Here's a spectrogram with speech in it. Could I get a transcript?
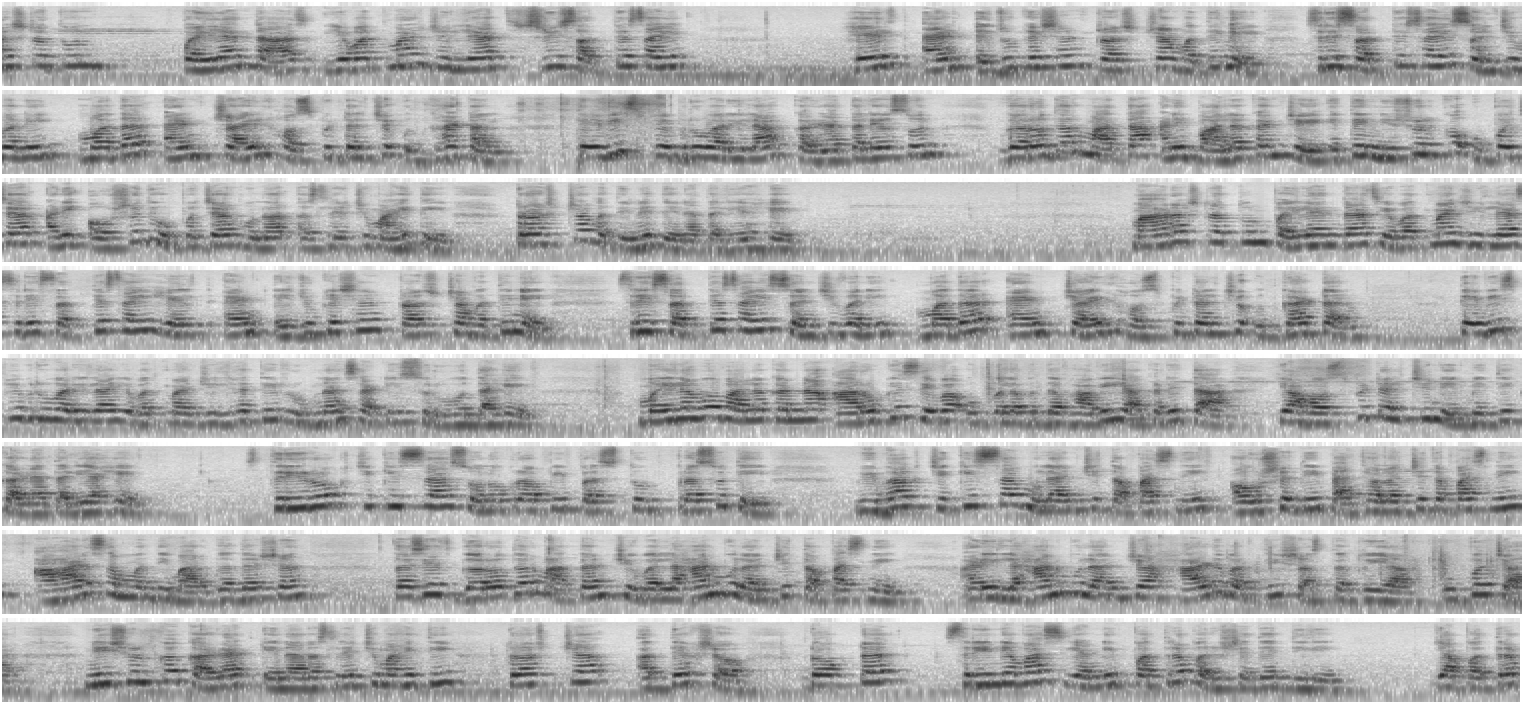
महाराष्ट्रातून पहिल्यांदाच यवतमाळ जिल्ह्यात Shri Sathya Sai health and education ट्रस्टच्या वतीने Shri Sathya Sai Sanjeevani mother and child हॉस्पिटलचे उद्घाटन तेवीस फेब्रुवारीला करण्यात आले असून गरोदर माता आणि बालकांचे येथे निशुल्क उपचार आणि औषधी उपचार होणार असल्याची माहिती ट्रस्टच्या वतीने देण्यात आली आहे. महाराष्ट्रातून पहिल्यांदाच यवतमाळ जिल्ह्यात Shri Sathya Sai health and education ट्रस्टच्या वतीने Shri Sathya Sai Sanjeevani mother and child हॉस्पिटलचे उद्घाटन तेवीस फेब्रुवारीला यवतमाळ जिल्ह्यातील रुग्णांसाठी सुरू होत आहे. महिला व बालकांना आरोग्य सेवा उपलब्ध व्हावी याकरिता या हॉस्पिटलची निर्मिती करण्यात आली आहे. स्त्रीरोग चिकित्सा सोनोग्राफी प्रस्तुत प्रसूती विभाग चिकित्सा मुलांची तपासणी औषधी पॅथॉलॉजी तपासणी आहार संबंधी मार्गदर्शन तसेच गरोदर मातांची व लहान मुलांची तपासणी आणि लहान मुलांच्या हार्डवरती शस्त्रक्रिया उपचार निशुल्क करण्यात येणार असल्याची माहिती ट्रस्टच्या अध्यक्ष डॉक्टर श्रीनिवास यांनी पत्र परिषदेत दिली. या पत्र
